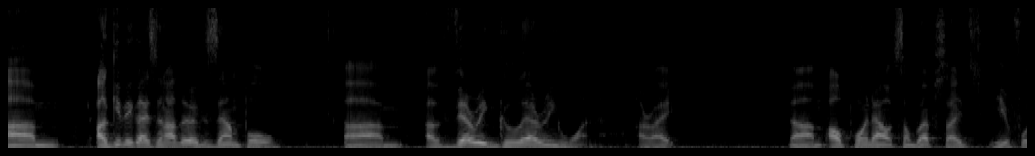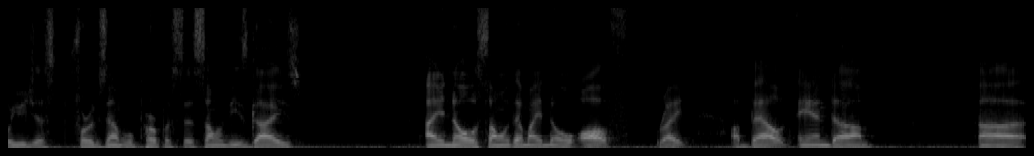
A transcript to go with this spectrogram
Um, I'll give you guys another example, um, a very glaring one. All right. um, I'll point out some websites here for you, just for example purposes. Some of these guys I know, some of them I know of, right, about, and um, uh,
